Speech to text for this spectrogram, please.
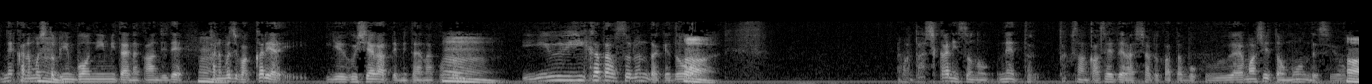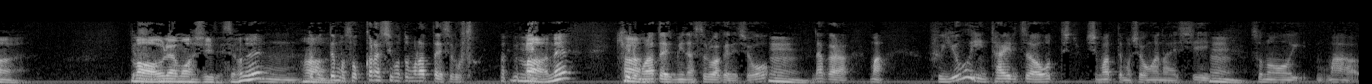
ね、金持ちと貧乏人みたいな感じで、うん金持ちばっかり優遇しやがってみたいなことをうん。言う言い方をするんだけど、はまあ、確かにその、ね、たたくさん稼いでらっしゃる方僕羨ましいと思うんですよ。い。はい。まあ、羨ましいですよね。うん、ではいもでもそこから仕事もらったりすること、まあね。給料もらったりみんなするわけでしょ、うん。だから、まあ、不用意に対立は煽ってしまってもしょうがないし、うん。そのまあ、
